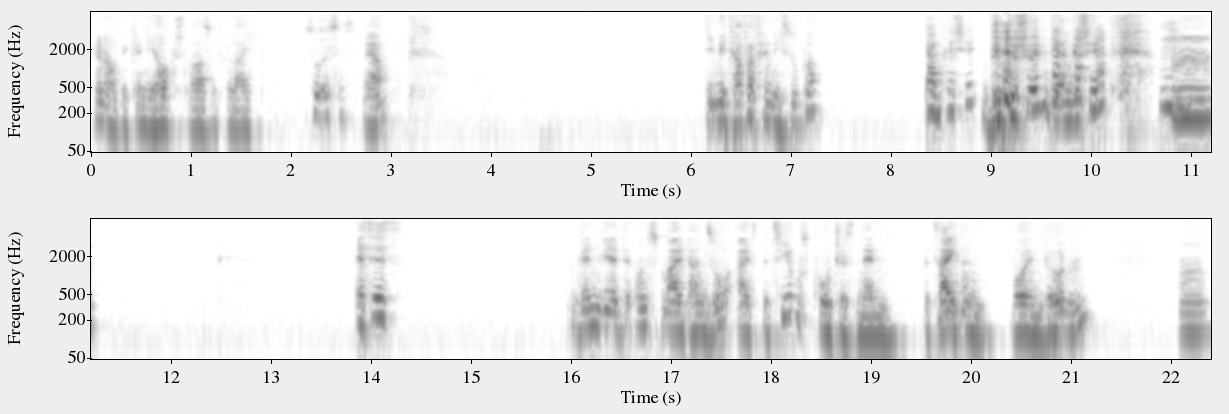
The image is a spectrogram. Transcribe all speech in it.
Genau, wir kennen die Hauptstraße vielleicht. So ist es. Ja. Die Metapher finde ich super. Dankeschön. Bitteschön, gern geschehen. Hm. Mm. Es ist, wenn wir uns mal dann so als Beziehungscoaches nennen, bezeichnen wollen würden, hm.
